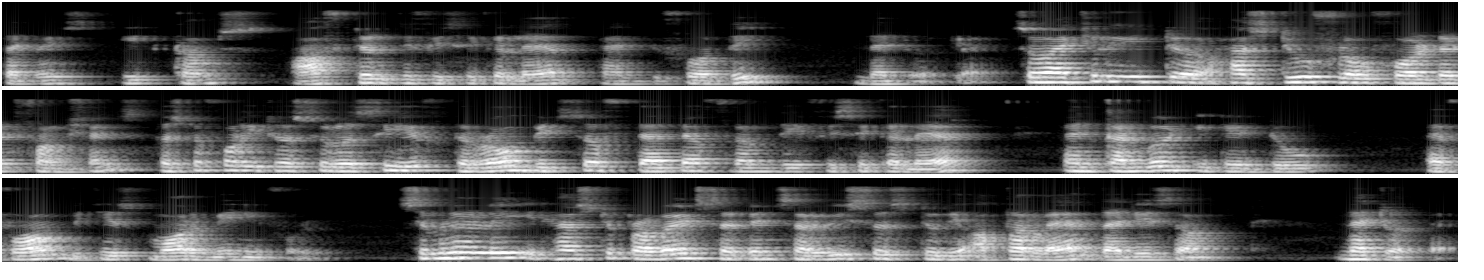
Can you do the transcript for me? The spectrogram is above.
That means it comes after the physical layer and before the network layer. So actually it uh, has two flow forwarded functions. First of all, it has to receive the raw bits of data from the physical layer and convert it into a form which is more meaningful. Similarly, it has to provide certain services to the upper layer that is a network layer.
